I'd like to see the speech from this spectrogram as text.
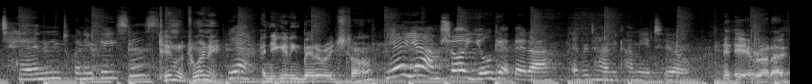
10, 20 pieces. 10 or 20? Yeah. And you're getting better each time? Yeah, yeah, I'm sure you'll get better every time you come here too. Yeah, righto.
